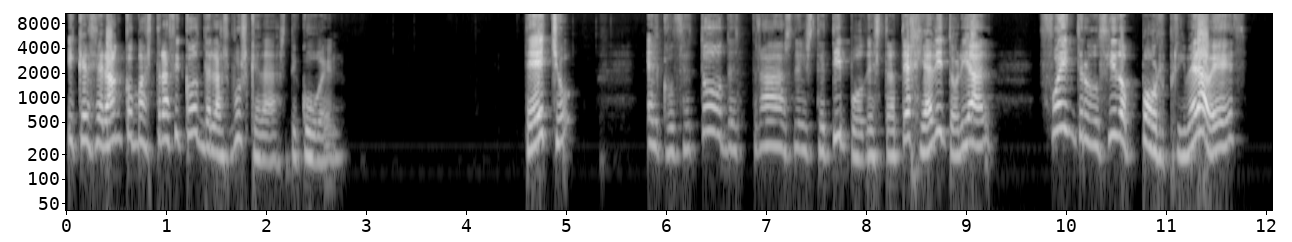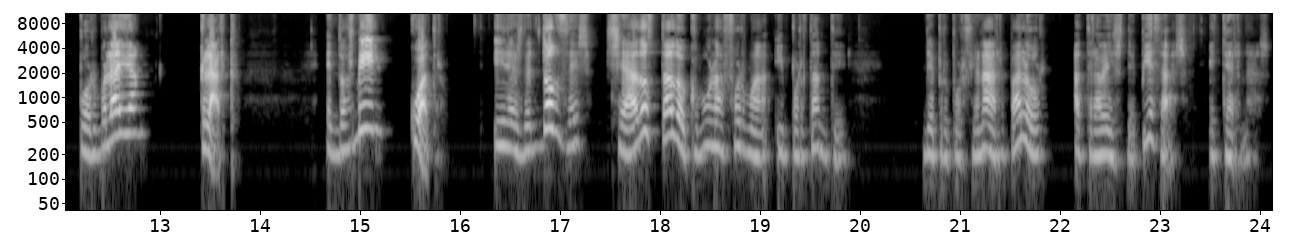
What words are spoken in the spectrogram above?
y crecerán con más tráfico de las búsquedas de Google. De hecho, el concepto detrás de este tipo de estrategia editorial fue introducido por primera vez por Brian Clark en 2004 y desde entonces se ha adoptado como una forma importante de proporcionar valor a través de piezas eternas.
